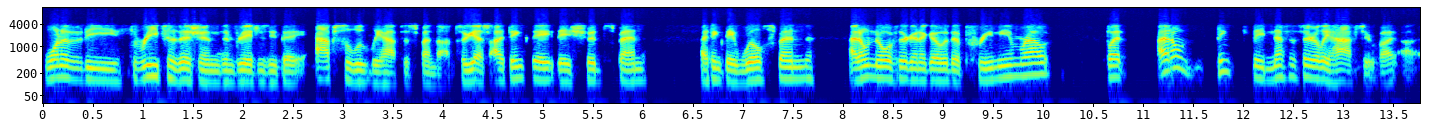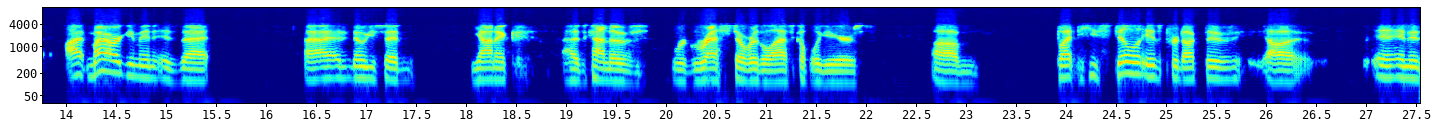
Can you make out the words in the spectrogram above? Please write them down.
one of the three positions in free agency they absolutely have to spend on. So yes, I think they they should spend. I think they will spend. I don't know if they're going to go the premium route, but I don't think they necessarily have to. I, I, my argument is that I know you said Yannick has kind of regressed over the last couple of years, um, but he still is productive. Uh, in a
